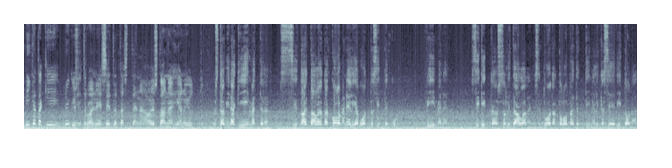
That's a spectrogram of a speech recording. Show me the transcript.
minkä takia nykyisitroen ei setä tästä enää on, jos tää on näin hieno juttu? No sitä minäkin ihmettelen. Se taitaa olla jotain kolme neljä vuotta sitten, kun viimeinen sitikka, jossa oli tällainen, niin sen tuotanto lopetettiin, eli C5.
